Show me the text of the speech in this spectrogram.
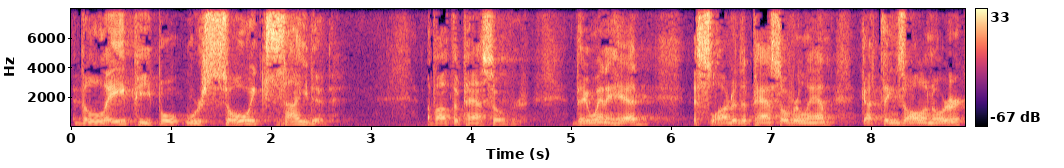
the lay people were so excited about the Passover. They went ahead, slaughtered the Passover lamb, got things all in order,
